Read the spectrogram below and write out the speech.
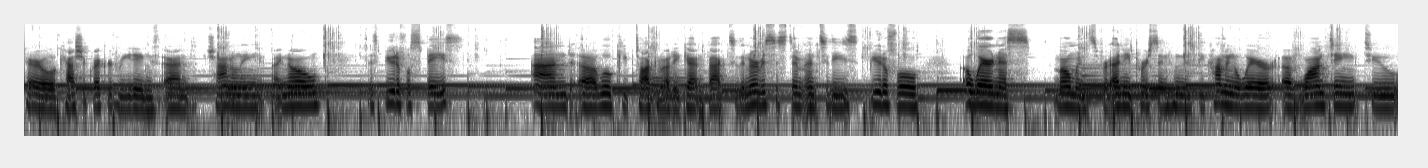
tarot, Akashic record readings, and channeling, I know this beautiful space. And uh, we'll keep talking about it again back to the nervous system and to these beautiful awareness moments for any person who is becoming aware of wanting to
